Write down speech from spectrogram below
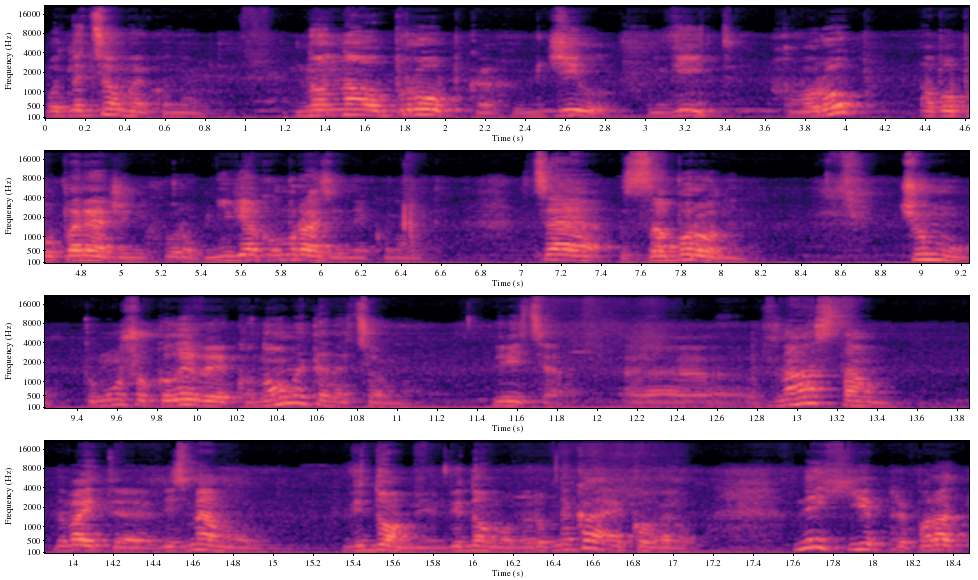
От на цьому економте. Но на обробках бджіл від хвороб або попередженню хвороб ні в якому разі не економте. Це заборонено. Чому? Тому що коли ви економите на цьому, дивіться, е, в нас там, давайте візьмемо відомі, відомого виробника Ековел. В них є препарат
